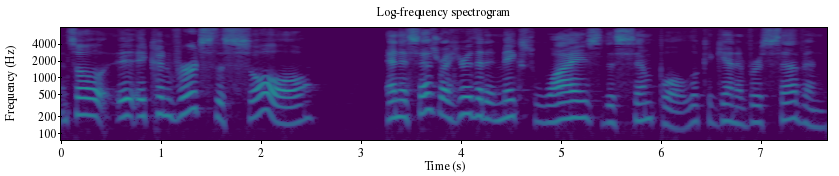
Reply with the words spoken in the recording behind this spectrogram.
And so it, it, converts the soul. And it says right here that it makes wise the simple. Look again at verse 7.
